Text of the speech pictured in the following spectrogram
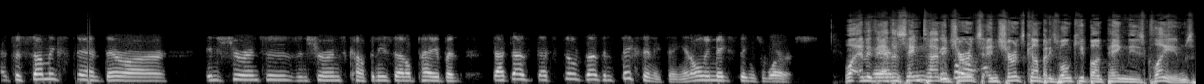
to some extent, there are insurances, insurance companies that'll pay, but that does that still doesn't fix anything. It only makes things worse. Well, and at the same time, insurance insurance companies won't keep on paying these claims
